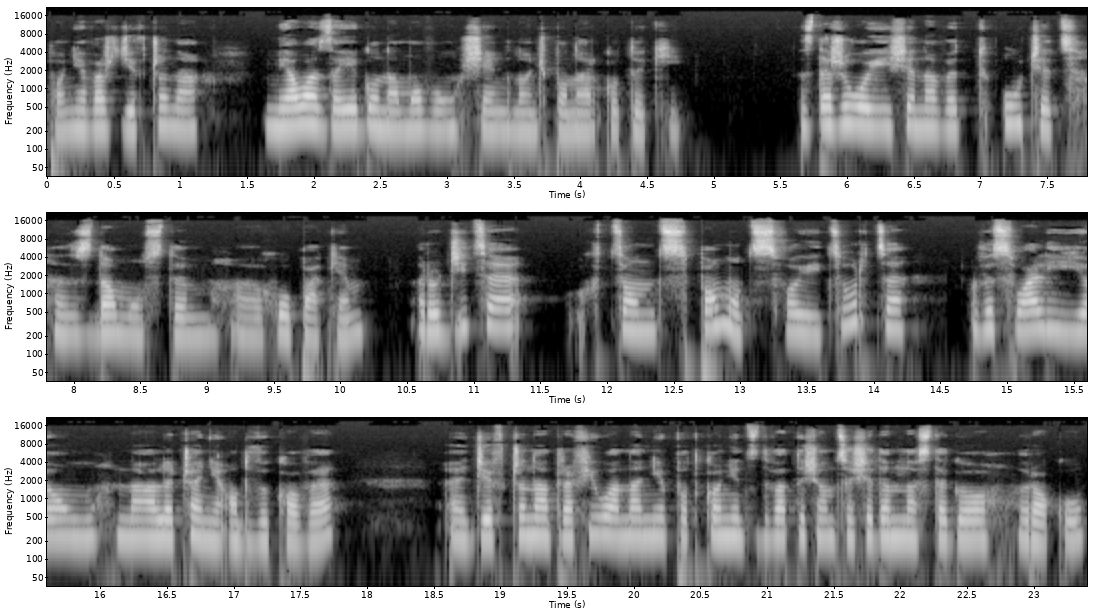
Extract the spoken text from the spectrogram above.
ponieważ dziewczyna miała za jego namową sięgnąć po narkotyki. Zdarzyło jej się nawet uciec z domu z tym e, chłopakiem. Rodzice, chcąc pomóc swojej córce, wysłali ją na leczenie odwykowe. E, dziewczyna trafiła na nie pod koniec 2017 roku.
